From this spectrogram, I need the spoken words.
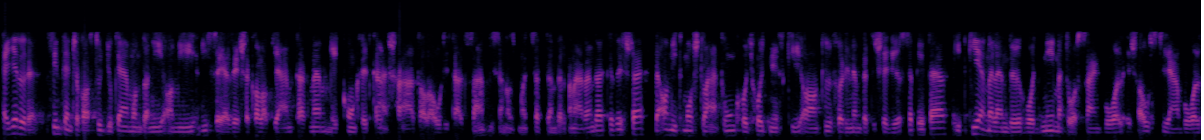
Egyelőre szintén csak azt tudjuk elmondani, ami visszajelzések alapján, tehát nem még konkrét KSH által auditált szám, hiszen az majd szeptemberben áll rendelkezésre, de amit most látunk, hogy hogy néz ki a külföldi nemzetiségi összetétel, itt kiemelendő, hogy Németországból és Ausztriából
